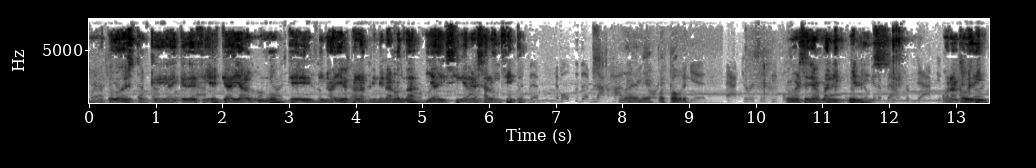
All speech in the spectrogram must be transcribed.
Bueno, todo esto que hay que decir que hay alguno que vino ayer para la primera ronda y ahí sigue en el saloncito, Madre mía, pues pobre. como el señor Malik Willis o Nacobedin.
